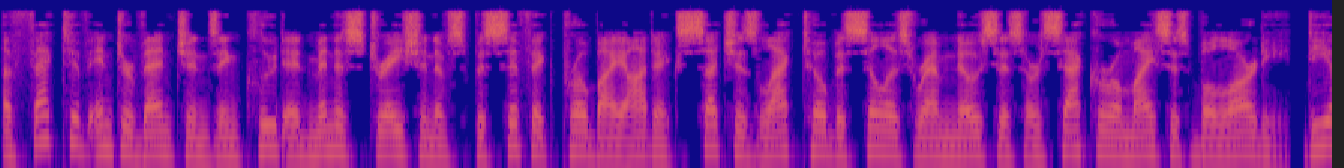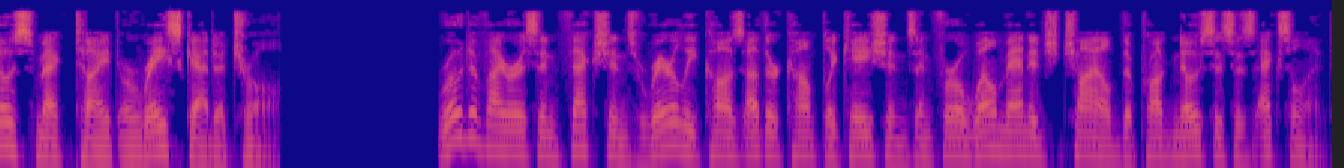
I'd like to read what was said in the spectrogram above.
Effective interventions include administration of specific probiotics such as Lactobacillus rhamnosus or Saccharomyces boulardii, diosmectite or resveratrol. Rotavirus infections rarely cause other complications and for a well-managed child the prognosis is excellent.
